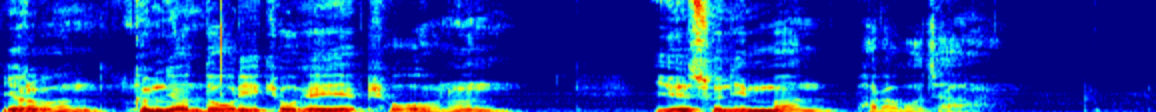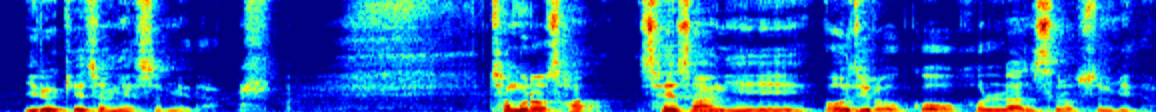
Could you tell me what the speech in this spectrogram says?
여러분, 금년도 우리 교회의 표어는 예수님만 바라보자. 이렇게 정했습니다. 참으로 사, 세상이 어지럽고 혼란스럽습니다.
